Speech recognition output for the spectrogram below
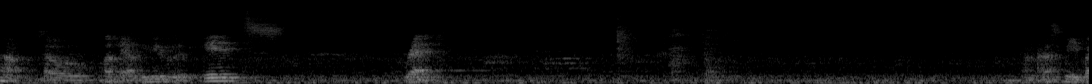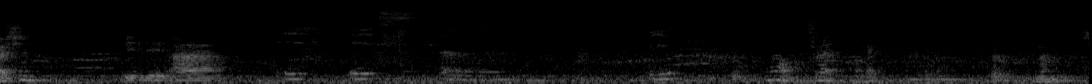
No, so okay, I'll give you. It's red. And ask me a question. Is it uh Is is uh blue. no, it's red. Okay. So numbers.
